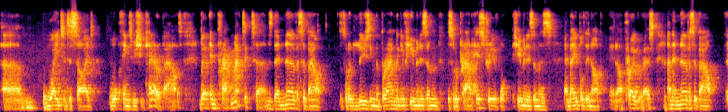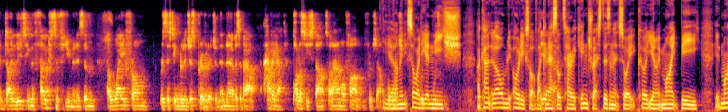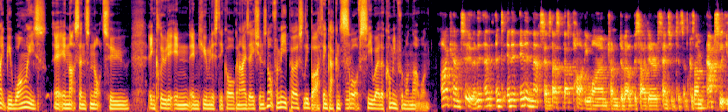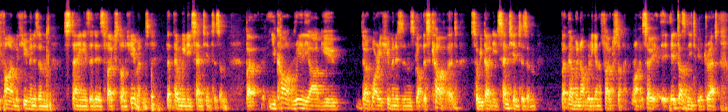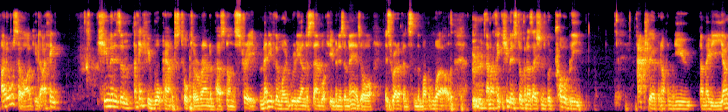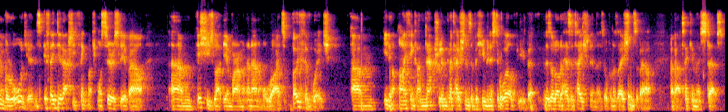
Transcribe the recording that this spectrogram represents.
um, way to decide what things we should care about. But in pragmatic terms, they're nervous about sort of losing the branding of humanism, the sort of proud history of what humanism has enabled in our in our progress, and they're nervous about diluting the focus of humanism away from resisting religious privilege and they're nervous about having a policy stance on animal farming, for example. Yeah, I mean, it's already a niche. I can't already sort of like yeah. an esoteric interest, isn't it? So it could, you know, it might be it might be wise in that sense not to include it in in humanistic organisations. Not for me personally, but I think I can mm. sort of see where they're coming from on that one. I can too, and and and, and in that sense, that's that's partly why I'm trying to develop this idea of sentientism because I'm absolutely fine with humanism staying as it is, focused on humans. But then we need sentientism. But you can't really argue, don't worry, humanism's got this covered, so we don't need sentientism. But then we're not really going to focus on it, right? So it, it does need to be addressed. I'd also argue that I think humanism, I think if you walk out and just talk to a random person on the street, many of them won't really understand what humanism is or its relevance in the modern world. and I think humanist organizations would probably actually open up a new, uh, maybe younger audience if they did actually think much more seriously about um, issues like the environment and animal rights, both of which. Um, you know, I think are natural implications of a humanistic worldview, but there's a lot of hesitation in those organisations about about taking those steps.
